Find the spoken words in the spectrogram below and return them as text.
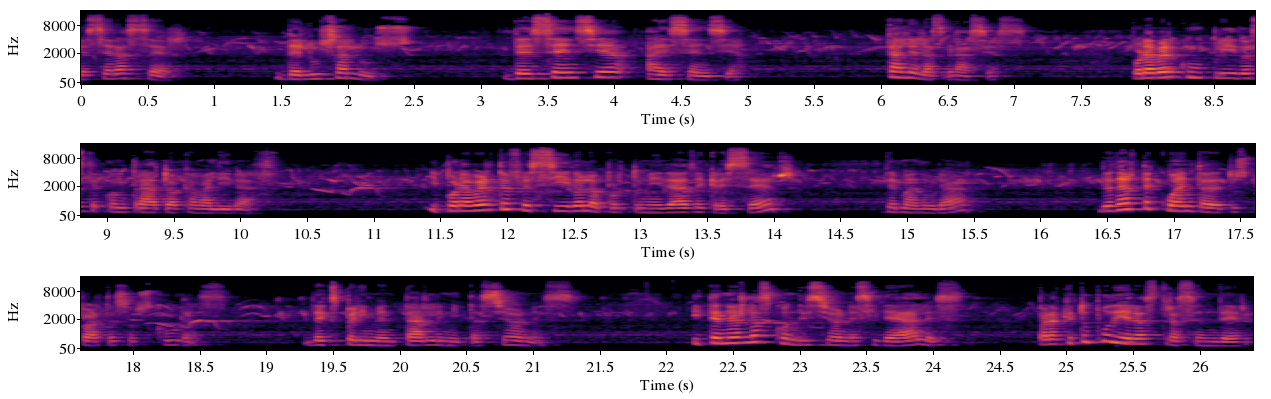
de ser a ser, de luz a luz, de esencia a esencia. Dale las gracias por haber cumplido este contrato a cabalidad y por haberte ofrecido la oportunidad de crecer, de madurar, de darte cuenta de tus partes oscuras, de experimentar limitaciones y tener las condiciones ideales para que tú pudieras trascender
